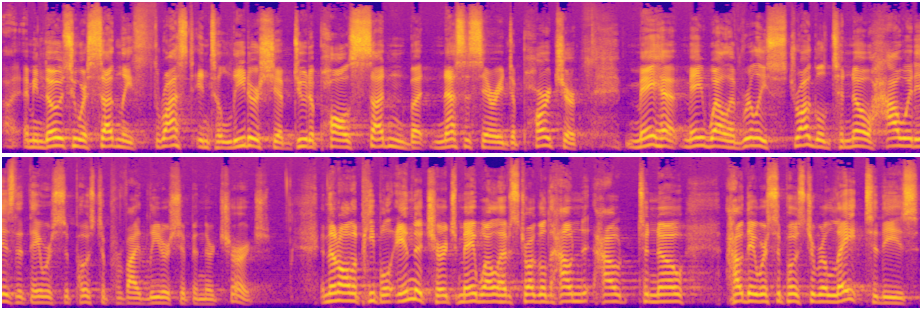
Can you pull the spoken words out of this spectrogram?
I mean, those who were suddenly thrust into leadership due to Paul's sudden but necessary departure may, have, may well have really struggled to know how it is that they were supposed to provide leadership in their church. And then all the people in the church may well have struggled how, how to know how they were supposed to relate to these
